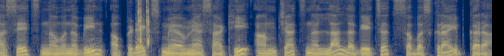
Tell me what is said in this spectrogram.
असेच नवनवीन अपडेट्स मिळवण्यासाठी आमच्या चॅनलला लगेचच सबस्क्राईब करा.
